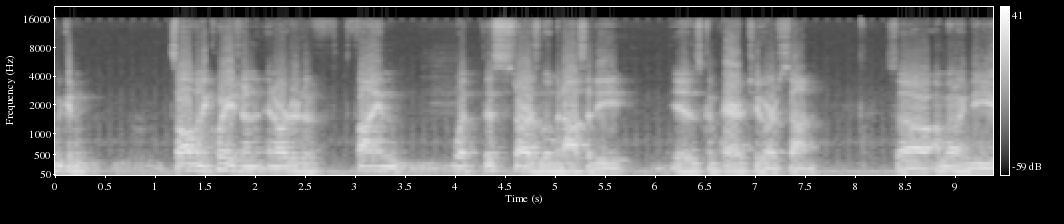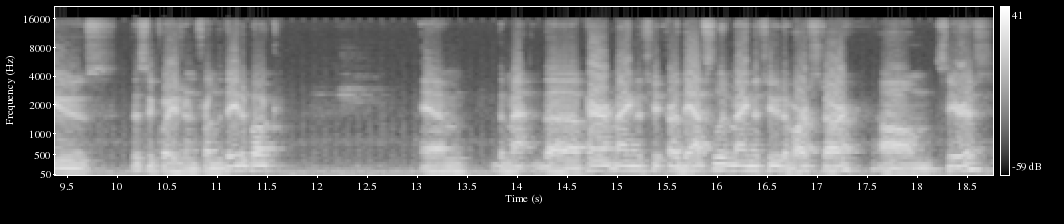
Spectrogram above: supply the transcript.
we can solve an equation in order to find what this star's luminosity is compared to our sun. So I'm going to use this equation from the data book. M the, the apparent magnitude, or the absolute magnitude of our star, um, Sirius,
